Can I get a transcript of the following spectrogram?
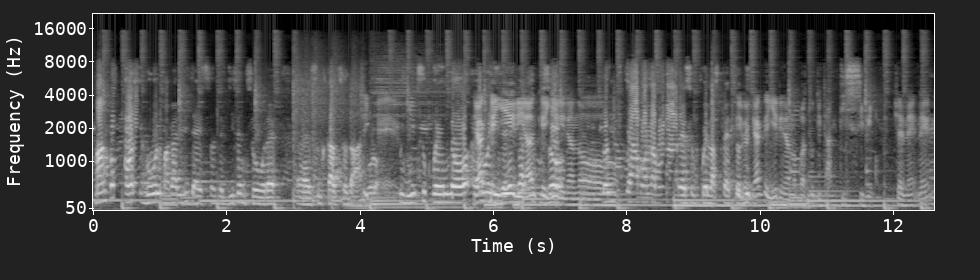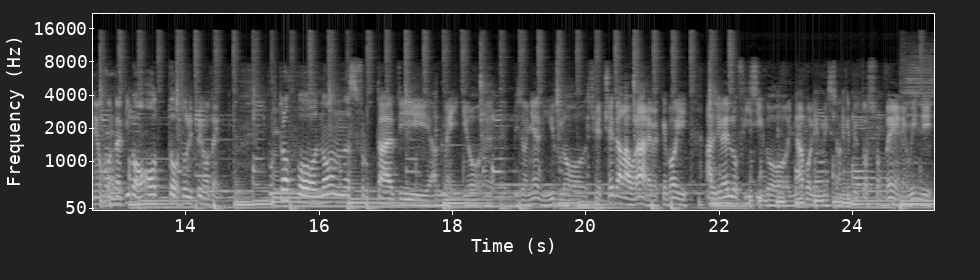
ma ancora il gol magari di testa del difensore eh, sul calcio d'angolo. Sì, quindi su quello... E anche ieri, anche ieri hanno... Lo invitiamo a lavorare su quell'aspetto sì, perché anche ieri ne hanno battuti tantissimi, cioè ne, ne, ne ho contati tipo 8 solo il primo tempo. Purtroppo non sfruttati al meglio, eh, bisogna dirlo, cioè, c'è da lavorare perché poi a livello fisico il Napoli è messo anche piuttosto bene, quindi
